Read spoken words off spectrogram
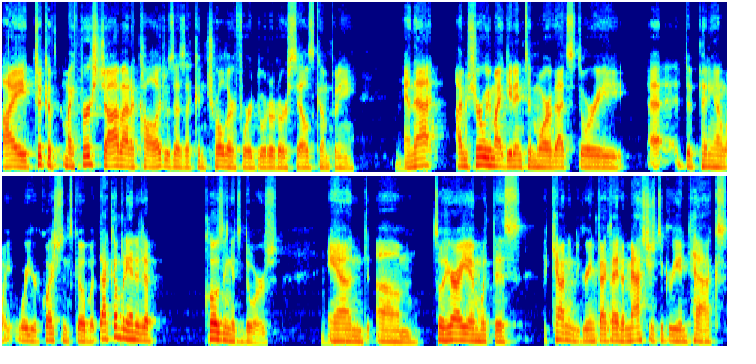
I took a, my first job out of college was as a controller for a door to door sales company. Mm-hmm. And that I'm sure we might get into more of that story uh, depending on what, where your questions go. But that company ended up closing its doors. Mm-hmm. And um, so here I am with this accounting degree. In fact, I had a master's degree in tax.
